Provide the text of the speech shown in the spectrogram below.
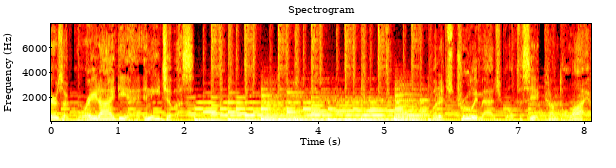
There's a great idea in each of us. But it's truly magical to see it come to life.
